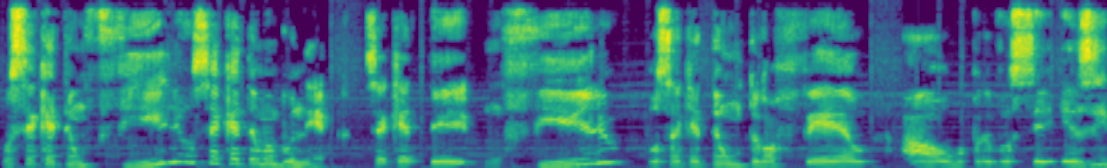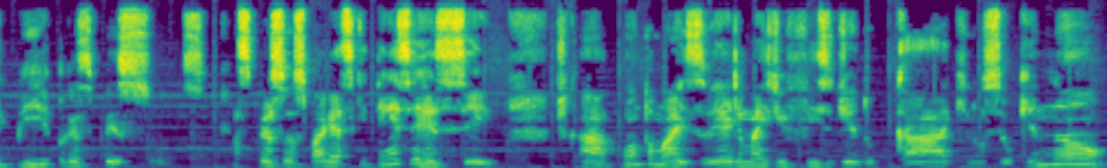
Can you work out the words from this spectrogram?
Você quer ter um filho ou você quer ter uma boneca? Você quer ter um filho ou você quer ter um troféu, algo para você exibir para as pessoas? As pessoas parecem que têm esse receio. De, ah, quanto mais velho, mais difícil de educar, que não sei o que. Não,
